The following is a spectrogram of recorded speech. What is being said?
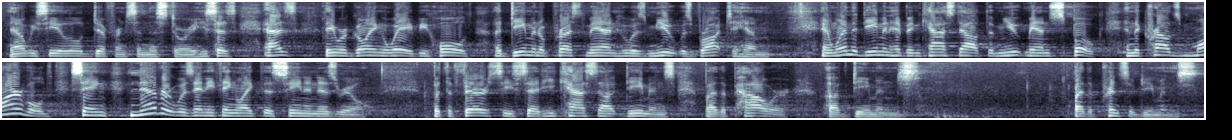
Now we see a little difference in this story. He says, As they were going away, behold, a demon oppressed man who was mute was brought to him. And when the demon had been cast out, the mute man spoke, and the crowds marveled, saying, Never was anything like this seen in Israel. But the Pharisees said, He cast out demons by the power of demons, by the prince of demons.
